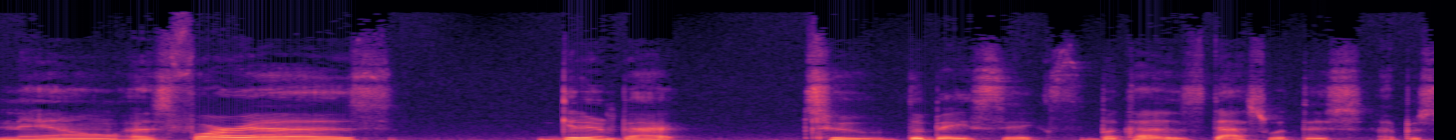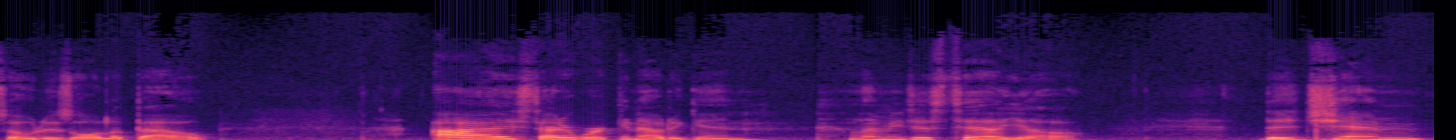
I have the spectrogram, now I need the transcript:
Now, as far as getting back to the basics because that's what this episode is all about. I started working out again. Let me just tell y'all the gym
